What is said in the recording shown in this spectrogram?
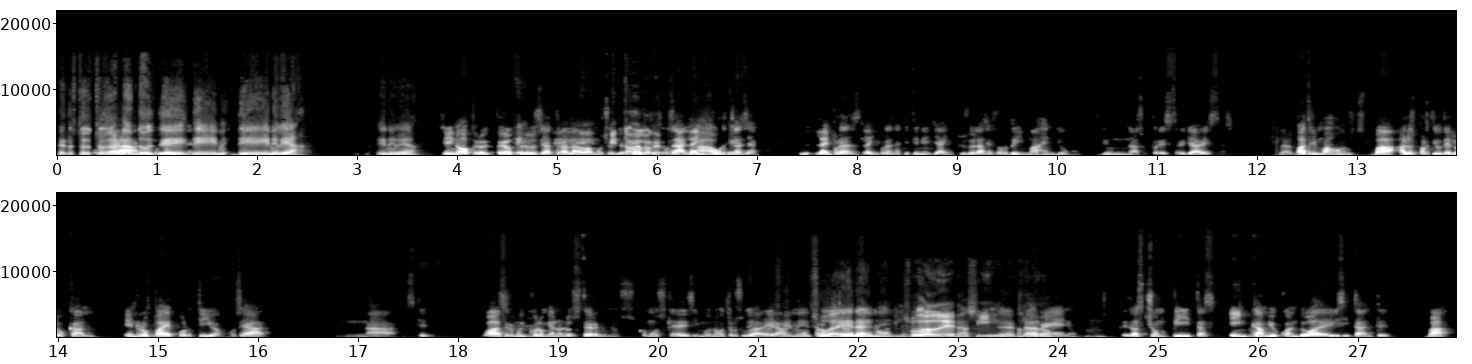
Pero estoy, estoy sea, hablando ¿cómo se de, de, NBA. NBA. Sí, no, pero, pero, pero eso se ha trasladado a muchos en todos los deportes. O sea, la Ah, ok. La, importancia, la importancia que tiene ya incluso el asesor de imagen de, un- de una superestrella de estas. Claro. Patrick Mahomes va a los partidos de local en ropa Sí. deportiva. O sea, una, es que voy a ser muy Mm. colombiano en los términos. ¿Cómo es que decimos nosotros sudadera? Pues en el sudadera, en el- Sudadera, sí. Eh, claro. Bueno, esas chompitas. En Mm. cambio, cuando va de visitante, va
